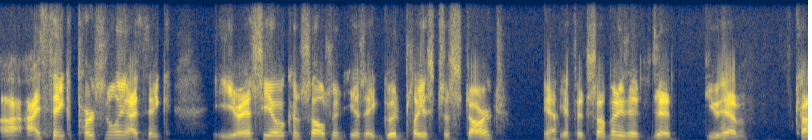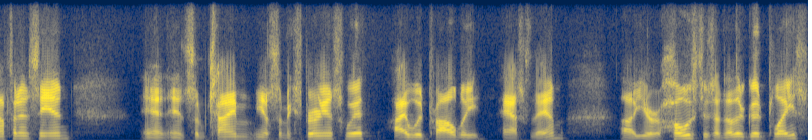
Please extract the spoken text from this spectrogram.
uh, I think personally, I think your SEO consultant is a good place to start. Yeah. If it's somebody that, that you have confidence in and, and some time, you know, some experience with, I would probably ask them. Uh, your host is another good place.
